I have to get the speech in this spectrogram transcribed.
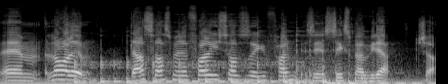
Ähm, Leute, das war's mit der Folge. Ich hoffe, es hat euch gefallen. Wir sehen uns nächstes Mal wieder. Ciao.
